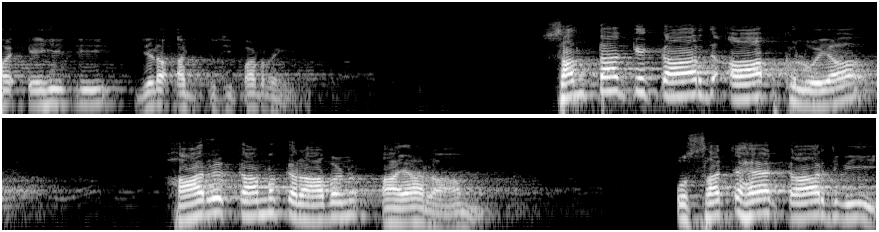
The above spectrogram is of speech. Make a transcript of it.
ਇਹੀ ਚੀਜ਼ ਜਿਹੜਾ ਅੱਜ ਤੁਸੀਂ ਪੜ ਰਹੇ ਹੋ। ਸੰਤਾਂ ਕੇ ਕਾਰਜ ਆਪ ਖਲੋਇਆ, ਹਰ ਕੰਮ ਕਰਾਵਣ ਆਇਆ RAM ਉਹ ਸੱਚ ਹੈ, ਕਾਰਜ ਵੀ।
